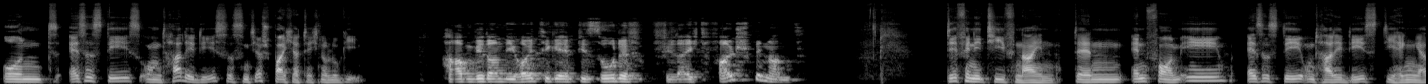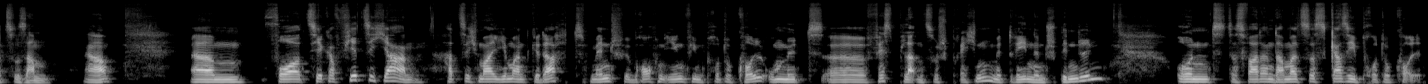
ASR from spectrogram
und SSDs und HDDs, das sind ja Speichertechnologien. Haben wir dann die heutige Episode vielleicht falsch benannt? Definitiv nein, denn NVMe, SSD und HDDs, die hängen ja zusammen. Ja. Ähm, vor circa 40 Jahren hat sich mal jemand gedacht, Mensch, wir brauchen irgendwie ein Protokoll, um mit äh, Festplatten zu sprechen, mit drehenden Spindeln. Und das war dann damals das SCSI-Protokoll.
